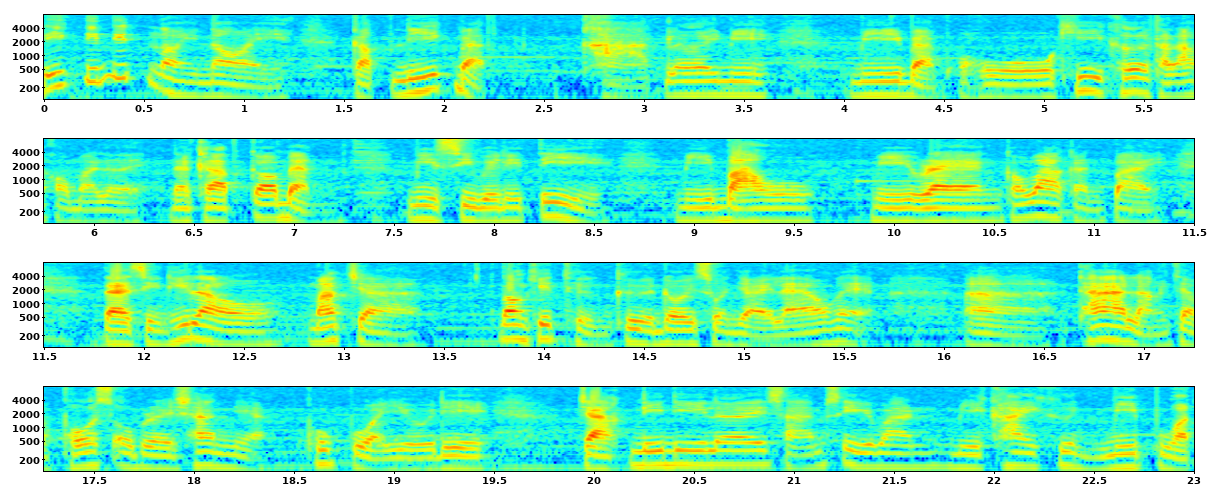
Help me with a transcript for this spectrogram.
ลีกนิด ๆ หน่อย ๆ กับลีกแบบ ขาดเลยมีมีแบบโอ้โหขี้เคอทะลักออกมาเลยนะครับ ก็แบ่งมี severity มีเบา มีแรงก็ว่ากันไป แต่สิ่งที่เรามักจะต้องคิดถึงคือโดยส่วนใหญ่แล้วเนี่ยถ้าหลังจาก post operation เนี่ยผู้ป่วยอยู่ดี จากดีๆเลย 3-4 วันมีไข้ขึ้น มีปวด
